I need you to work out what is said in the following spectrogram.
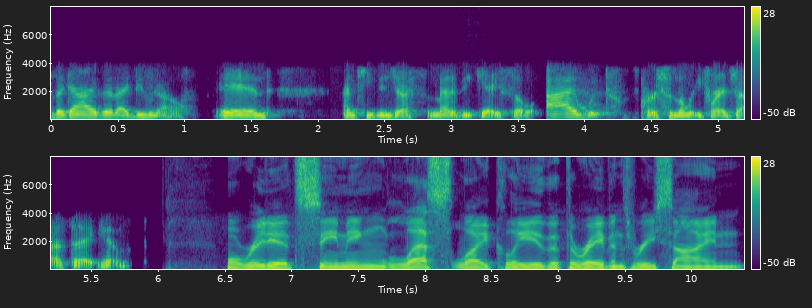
the guy that I do know, and I'm keeping Justin Madubuike. So I would personally franchise tag him. Well, Reeta, it's seeming less likely that the Ravens re sign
